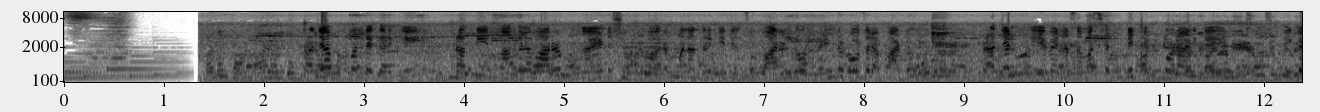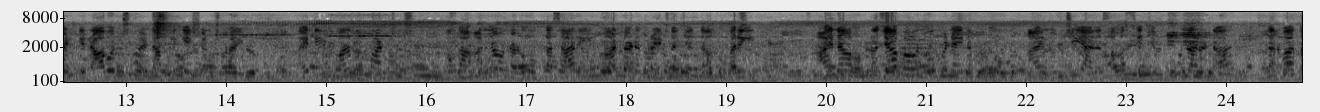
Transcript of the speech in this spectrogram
Thank you. ప్రజాభవన్ దగ్గరికి ప్రతి మంగళవారం అండ్ శుక్రవారం మనందరికీ తెలుసు వారంలో రెండు రోజుల పాటు ప్రజలు ఏవైనా సమస్యలు ఉంటే చెప్పుకోవడానికి ఇక్కడికి రావచ్చు అండ్ అప్లికేషన్ కూడా అయితే. మనతో పాటు ఒక అన్న ఉన్నాడు ఒక్కసారి మాట్లాడే ప్రయత్నం చేద్దాం. మరి ఆయన ప్రజాభవన్ ఓపెన్ అయినప్పుడు ఆయన వచ్చి ఆయన సమస్య చెప్పుకున్నాడట తర్వాత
